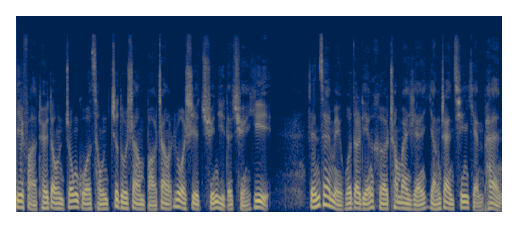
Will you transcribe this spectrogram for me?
依法推动中国从制度上保障弱势群体的权益。人在美国的联合创办人杨占清研判，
